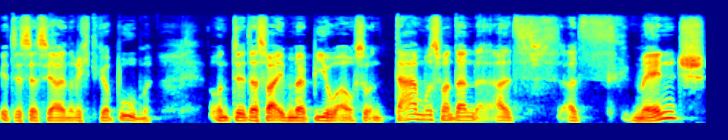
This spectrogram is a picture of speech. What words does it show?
Jetzt ist das ja ein richtiger Boom. Und äh, das war eben bei Bio auch so. Und da muss man dann als, als Mensch,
